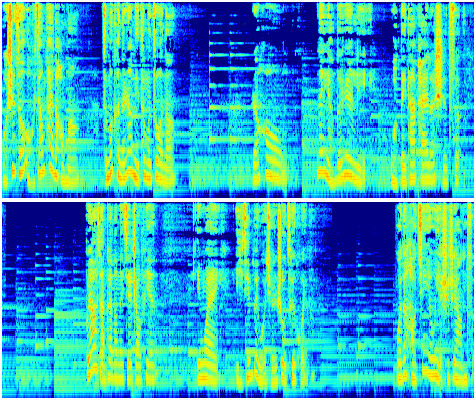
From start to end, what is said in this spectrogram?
我是走偶像派的好吗？怎么可能让你这么做呢？然后，那两个月里，我被他拍了十次。不要想看到那些照片，因为已经被我全数摧毁了。我的好基友也是这样子，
